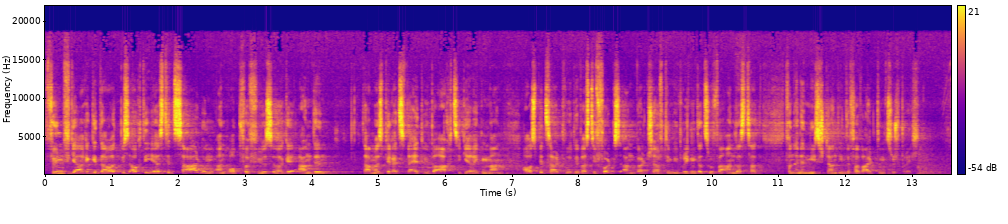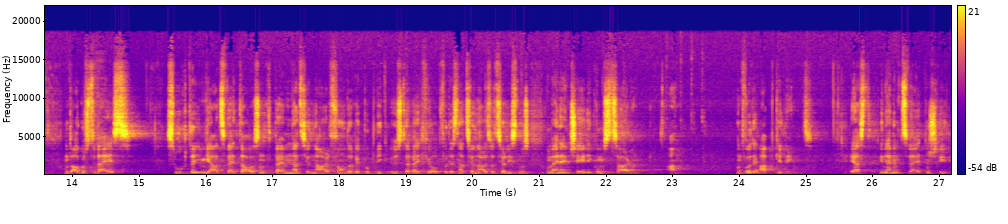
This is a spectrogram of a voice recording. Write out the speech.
fünf Jahre gedauert, bis auch die erste Zahlung an Opferfürsorge an den damals bereits weit über 80-jährigen Mann ausbezahlt wurde, was die Volksanwaltschaft im Übrigen dazu veranlasst hat, von einem Missstand in der Verwaltung zu sprechen. Und August Weiß, suchte im Jahr 2000 beim Nationalfonds der Republik Österreich für Opfer des Nationalsozialismus um eine Entschädigungszahlung an und wurde abgelehnt. Erst in einem zweiten Schritt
